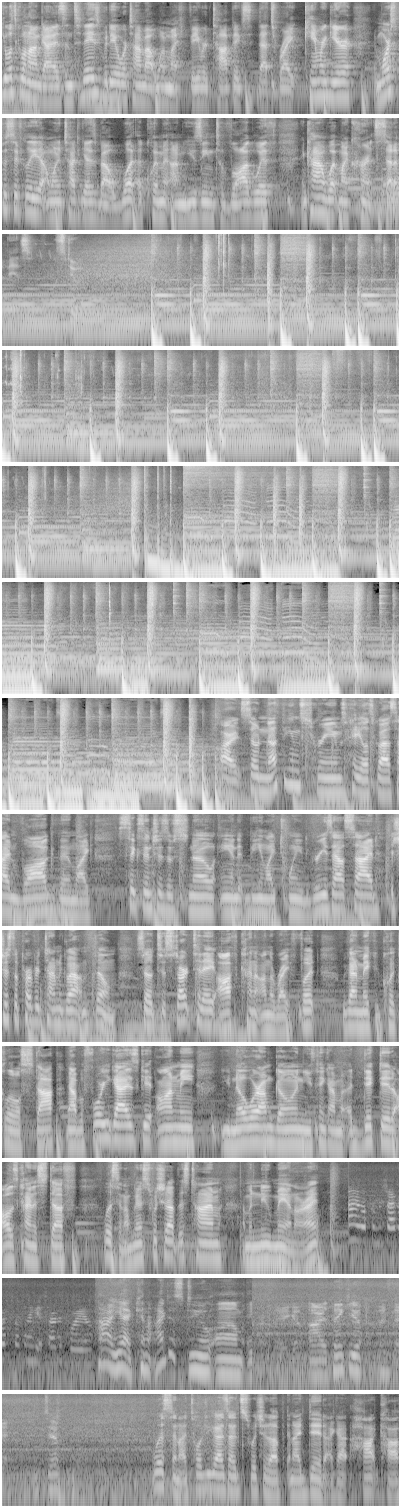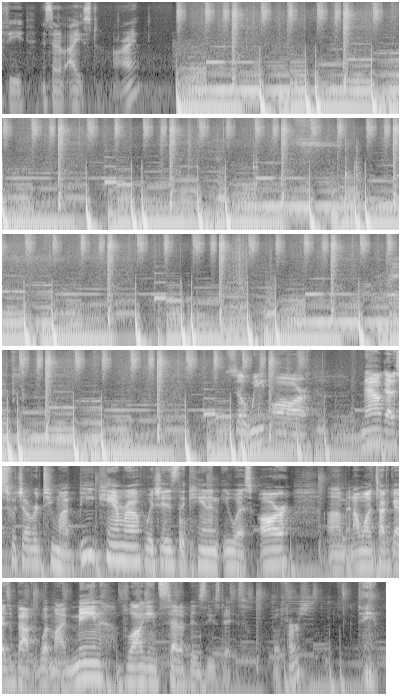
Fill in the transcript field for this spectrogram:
Yo, what's going on guys? In today's video, we're talking about one of my favorite topics, that's right, camera gear. And more specifically, I wanna to talk to you guys about what equipment I'm using to vlog with and kind of what my current setup is. Let's do it. So nothing screams, hey, let's go outside and vlog than like six inches of snow and it being like 20 degrees outside. It's just the perfect time to go out and film. So to start today off kind of on the right foot, we gotta make a quick little stop. Now, before you guys get on me, you know where I'm going, you think I'm addicted, all this kind of stuff. Listen, I'm gonna switch it up this time. I'm a new man, all right? Hi, welcome to Chakras. What can I get started for you? Hi, yeah, can I just do, um, a... There you go. All right, thank you. Nice day. You too. Listen, I told you guys I'd switch it up, and I did. I got hot coffee instead of iced, all right? Now I got to switch over to my B camera, which is the Canon EOS R. Um, and I want to talk to you guys about what my main vlogging setup is these days. But first, damn,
